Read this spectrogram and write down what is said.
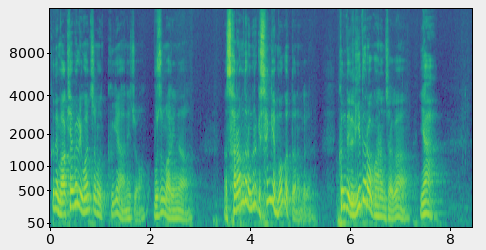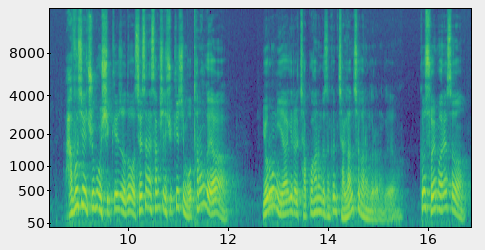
근데 마키아벨리 관점은 그게 아니죠. 무슨 말이냐. 사람들은 그렇게 생겨 먹었다는 거예요. 근데 리더라고 하는 자가 야 아버지의 죽음은 쉽게 져도 재산의 상실이 쉽게 지 못하는 거야. 요런 이야기를 자꾸 하는 것은 그건 잘난 척 하는 거라는 거예요. 그 소위 말해서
